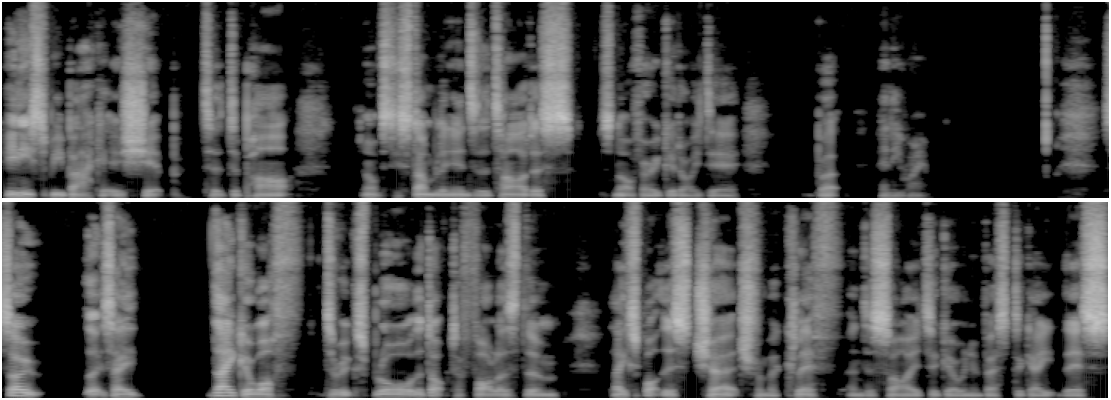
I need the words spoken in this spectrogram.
he needs to be back at his ship to depart. Obviously, stumbling into the TARDIS is not a very good idea. But anyway, so let's say they go off to explore. The Doctor follows them. They spot this church from a cliff and decide to go and investigate this.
